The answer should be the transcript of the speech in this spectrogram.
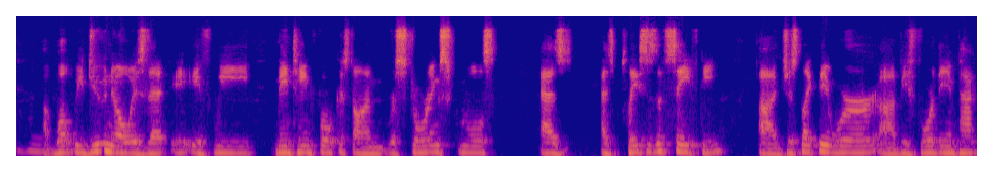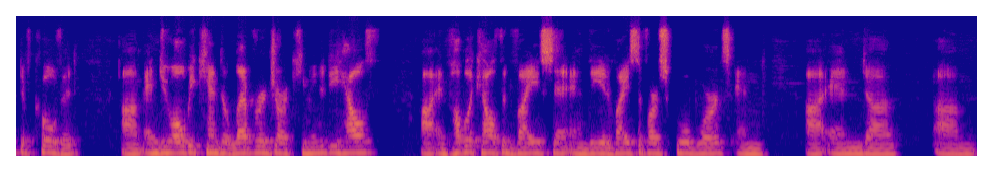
Mhm. uh, what we do know is that if we maintain focused on restoring schools as as places of safety, uh, just like they were uh, before the impact of COVID, um, and do all we can to leverage our community health uh, and public health advice and, and the advice of our school boards and uh, and uh, um,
